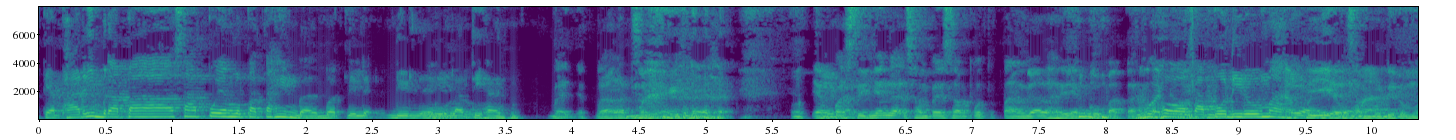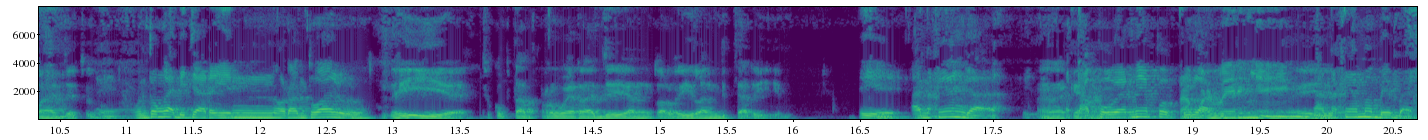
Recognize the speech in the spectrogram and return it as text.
tiap hari berapa sapu yang lu patahin, Bal, buat di, di, di latihan? Banyak banget sih. Oke. yang pastinya nggak sampai sapu tetangga lah yang gue patah. Oh, sapu di rumah ya. Iya, rumah. sapu di rumah aja cukup. Iya, Untung nggak dicariin orang tua lu. Iya, cukup tupperware aja yang kalau hilang dicariin. Iya, anaknya enggak. Anaknya Tupperware-nya pe- pulang. Tupperware-nya Iya. Anaknya mah bebas.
